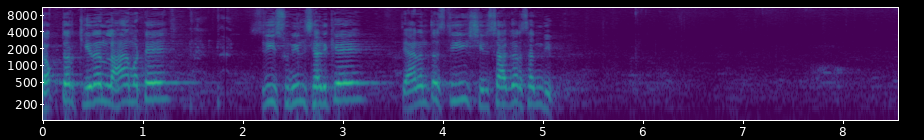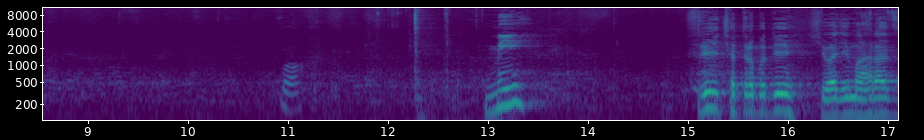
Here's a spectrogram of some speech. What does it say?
डॉक्टर किरण लहामटे श्री सुनील शेळके त्यानंतर श्री क्षीरसागर संदीप. मी श्री छत्रपती शिवाजी महाराज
